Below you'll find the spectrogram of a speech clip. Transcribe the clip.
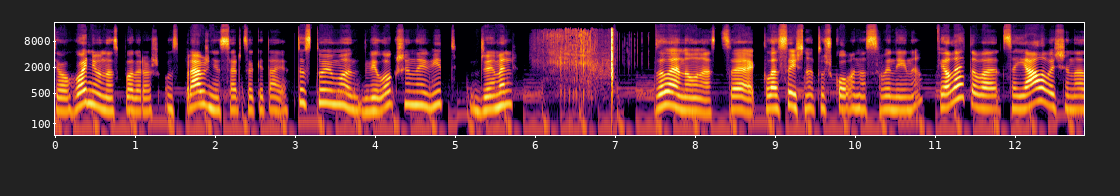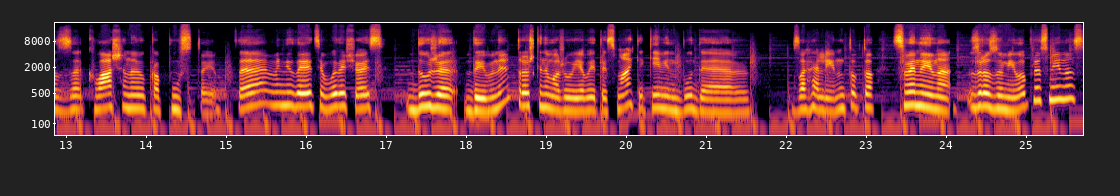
Сьогодні у нас подорож у справжнє серце Китаю. Тестуємо дві локшини від Джемель. Зелена у нас це класична тушкована свинина. Фіолетова це яловичина з квашеною капустою. Це мені здається буде щось дуже дивне. Трошки не можу уявити смак, який він буде взагалі. Ну тобто, свинина зрозуміло плюс-мінус,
